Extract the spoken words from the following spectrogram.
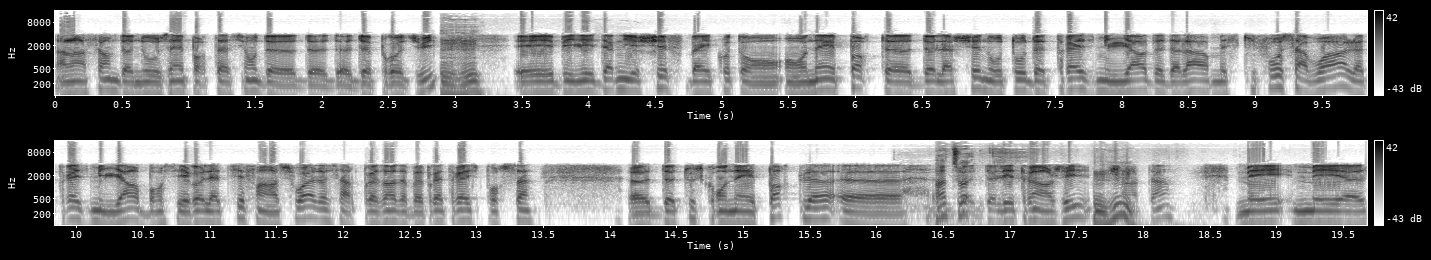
dans l'ensemble de nos importations de, de, produits. Mm-hmm. Et puis les derniers chiffres, ben écoute, on, importe de la Chine autour de 13 milliards de dollars. Mais ce qu'il faut savoir, le 13 milliards, bon, c'est relatif en soi, là, ça représente à peu près 13% de tout ce qu'on importe là, ah, de, l'étranger, mm-hmm. j'entends. Mais, mais euh,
